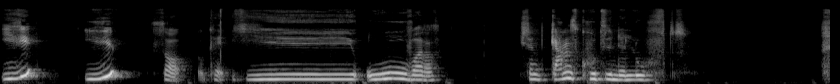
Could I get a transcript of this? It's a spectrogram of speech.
Easy, easy. So, okay. Hier. Oh, war das. Ich stand ganz kurz in der Luft.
